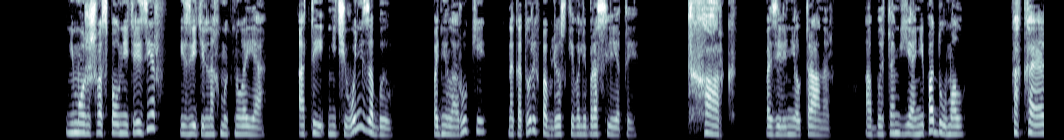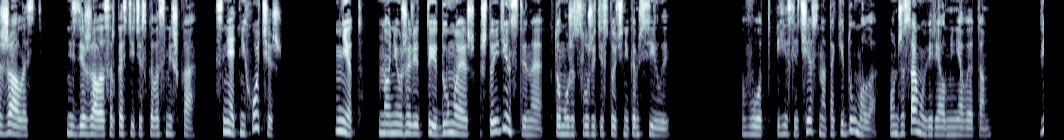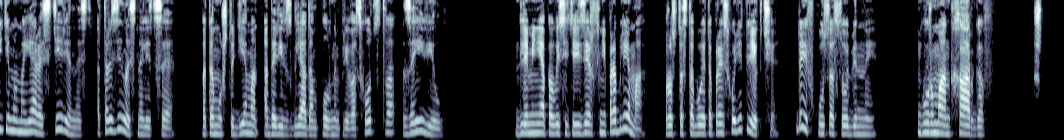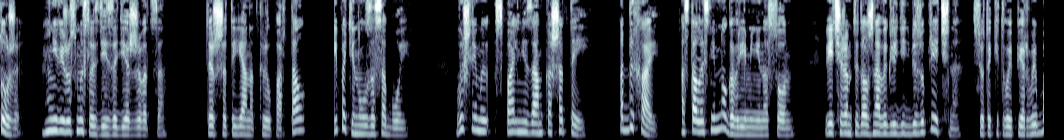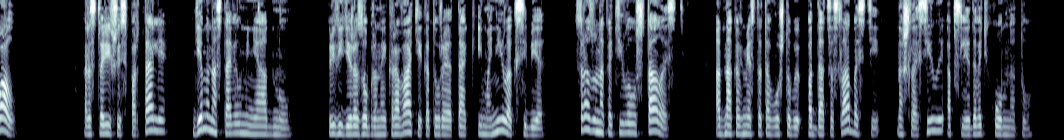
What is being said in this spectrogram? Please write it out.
«Не можешь восполнить резерв?» — извительно хмыкнула я. «А ты ничего не забыл?» Подняла руки, на которых поблескивали браслеты. «Тхарк!» — позеленел Транер. «Об этом я не подумал». «Какая жалость!» — не сдержала саркастического смешка. «Снять не хочешь?» «Нет, но неужели ты думаешь, что единственная, кто может служить источником силы?» Вот, если честно, так и думала. Он же сам уверял меня в этом. Видимо, моя растерянность отразилась на лице, потому что демон, одарив взглядом полным превосходства, заявил. Для меня повысить резерв не проблема, просто с тобой это происходит легче, да и вкус особенный. Гурман Харгов. Что же, не вижу смысла здесь задерживаться. Тершатыян открыл портал и потянул за собой. Вышли мы в спальне замка Шатей. Отдыхай, осталось немного времени на сон. Вечером ты должна выглядеть безупречно, все-таки твой первый бал. Растворившись в портале, демон оставил меня одну. При виде разобранной кровати, которая так и манила к себе, сразу накатила усталость. Однако вместо того, чтобы поддаться слабости, нашла силы обследовать комнату.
